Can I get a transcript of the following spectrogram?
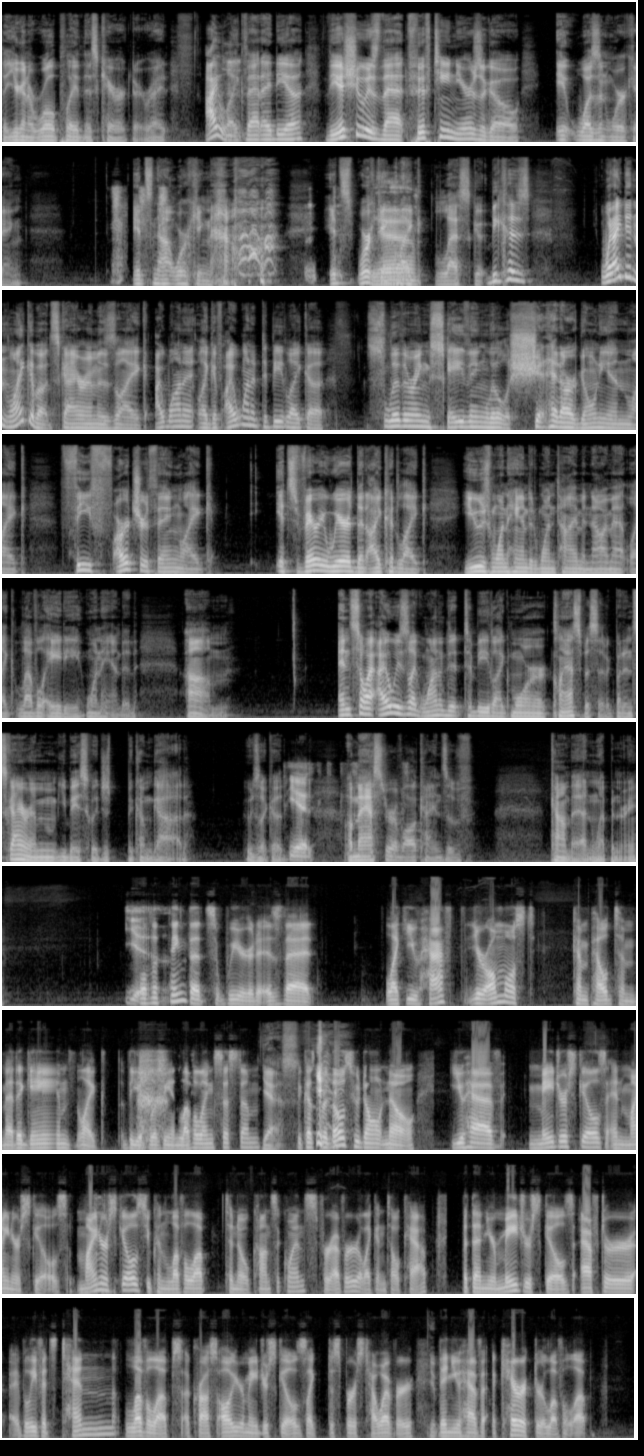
that you're gonna role play this character, right? I hmm. like that idea. The issue is that 15 years ago, it wasn't working. It's not working now. it's working Yeah. like less good because what I didn't like about Skyrim is like I want it like if I want it to be like a slithering, scathing little shithead Argonian like thief archer thing, like it's very weird that I could like use one handed one time and now I'm at like level 80 one handed. Um and so I, I always like wanted it to be like more class specific, but in Skyrim you basically just become God, who's like a Yeah. a master of all kinds of combat and weaponry. Yeah. Well, the thing that's weird is that, like, you have you're almost compelled to metagame like the Oblivion leveling system Yes. because for those who don't know, you have major skills and minor skills. Minor skills you can level up to no consequence forever, like until cap. But then your major skills, after I believe it's 10 level ups across all your major skills, like dispersed however, Yep. then you have a character level up.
